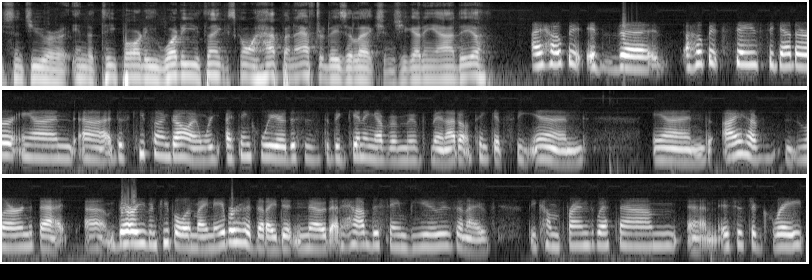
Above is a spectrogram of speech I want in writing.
since you are in the Tea Party? What do you think is going to happen after these elections? You got any idea? I hope it, it the I hope it stays together and uh, just keeps on going. We, I think we're this is the beginning of a movement. I don't think it's the end. And I have learned that um, there are even people in my neighborhood that I didn't know that have the same views, and I've become friends with them. And it's just a great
